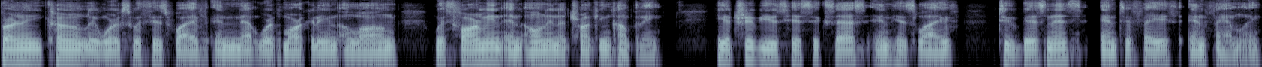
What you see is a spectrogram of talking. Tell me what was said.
Bernie currently works with his wife in network marketing along with farming and owning a trucking company. He attributes his success in his life to business and to faith and family.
